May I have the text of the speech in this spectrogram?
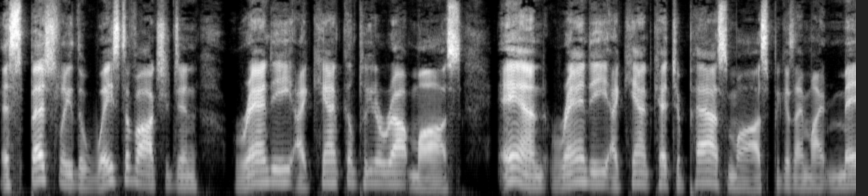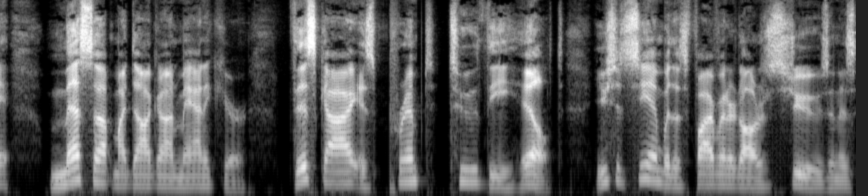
especially the waste of oxygen. Randy, I can't complete a route, Moss. And Randy, I can't catch a pass, Moss, because I might may- mess up my doggone manicure. This guy is primped to the hilt. You should see him with his $500 shoes and his,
